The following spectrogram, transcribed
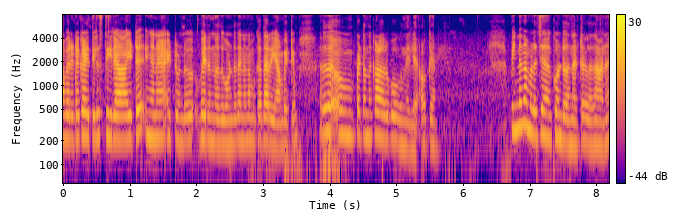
അവരുടെ കഴുത്തിൽ സ്ഥിരമായിട്ട് ഇങ്ങനെ ഇട്ടുകൊണ്ട് വരുന്നത് കൊണ്ട് തന്നെ നമുക്കത് അറിയാൻ പറ്റും. അത് പെട്ടെന്ന് കളർ പോകുന്നില്ല. ഓക്കെ പിന്നെ നമ്മൾ കൊണ്ടുവന്നിട്ടുള്ളതാണ്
